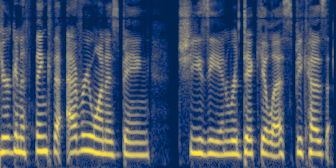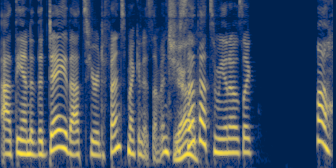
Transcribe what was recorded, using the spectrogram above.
you're gonna think that everyone is being cheesy and ridiculous because at the end of the day that's your defense mechanism and she Yeah. said that to me and i was like Wow.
